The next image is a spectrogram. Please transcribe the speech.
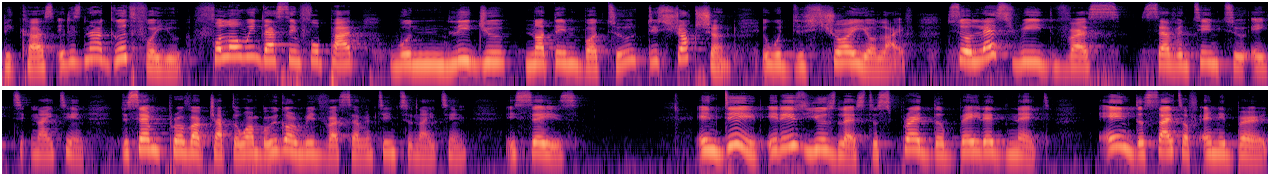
because it is not good for you. Following that sinful path will lead you nothing but to destruction. It would destroy your life. So let's read verse 17 to 18, 19. The same proverb chapter 1, but we're going to read verse 17 to 19. It says, Indeed, it is useless to spread the baited net in the sight of any bird,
